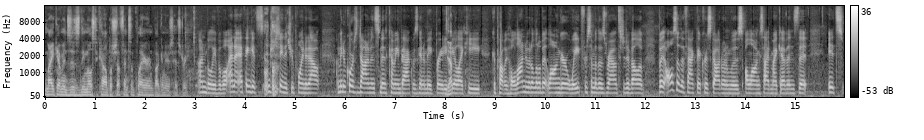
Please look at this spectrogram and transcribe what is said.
Mike Evans is the most accomplished offensive player in Buccaneers history. Unbelievable. And I think it's interesting that you pointed out. I mean, of course, Donovan Smith coming back was going to make Brady Yep. feel like he could probably hold on to it a little bit longer, wait for some of those routes to develop. But also the fact that Chris Godwin was alongside Mike Evans, that it's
